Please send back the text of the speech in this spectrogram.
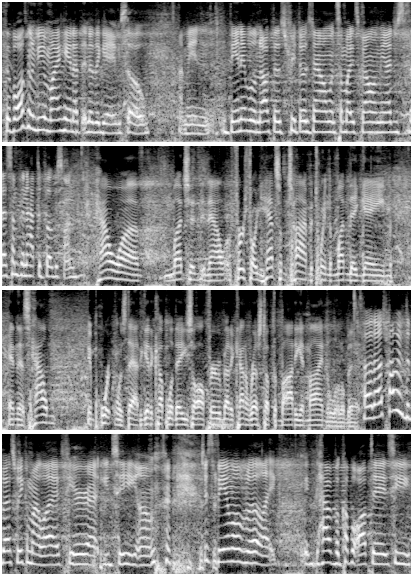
the ball's gonna be in my hand at the end of the game. So I mean, being able to knock those free throws down when somebody's fouling me, I just that's something I have to focus on. How uh, much now? First of all, you had some time between the Monday game and this. How important was that to get a couple of days off for everybody kind of rest up the body and mind a little bit? Oh, that was probably the best week of my life here at UT. Um, just being able to like have a couple off days. He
